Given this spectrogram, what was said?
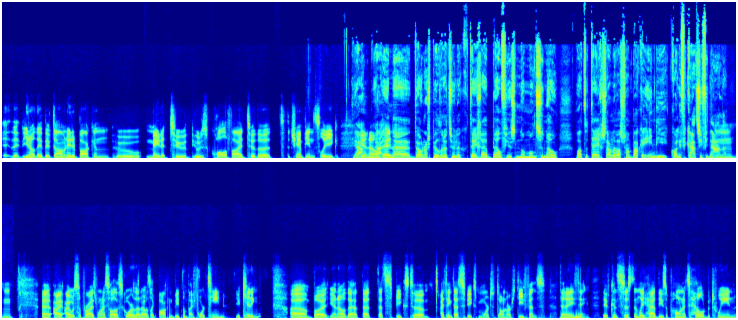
you know they they've dominated Bakken, who made it to who's qualified to the the Champions League. Ja, you know, ja en uh, Donor speelde natuurlijk tegen Belgius Nomonsono, wat de tegenstander was van Bakken in die kwalificatiefinale. Mm -hmm. uh, I I was surprised when I saw the score that I was like Bakken beat them by 14. You kidding me? Um, but you know that that that speaks to I think that speaks more to Donar's defense than anything. They've consistently had these opponents held between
